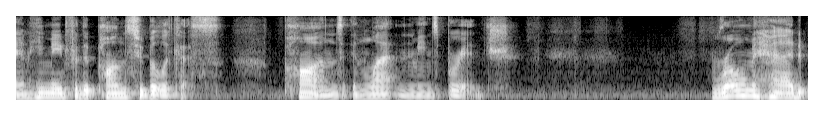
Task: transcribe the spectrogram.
and he made for the Pons Sublicius. Pons in Latin means bridge. Rome had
